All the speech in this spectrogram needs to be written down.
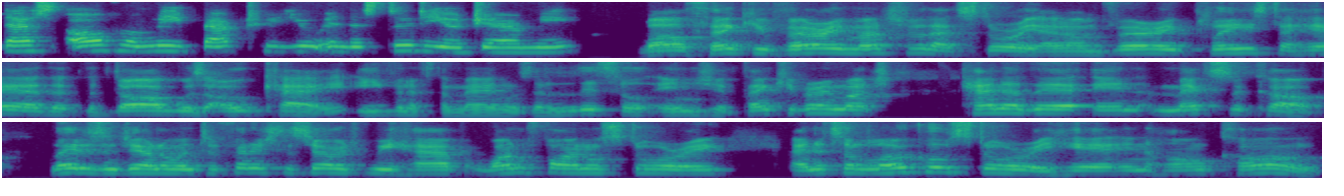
That's all from me. Back to you in the studio, Jeremy. Well, thank you very much for that story. And I'm very pleased to hear that the dog was okay, even if the man was a little injured. Thank you very much, Hannah, there in Mexico. Ladies and gentlemen, to finish the show, we have one final story, and it's a local story here in Hong Kong.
